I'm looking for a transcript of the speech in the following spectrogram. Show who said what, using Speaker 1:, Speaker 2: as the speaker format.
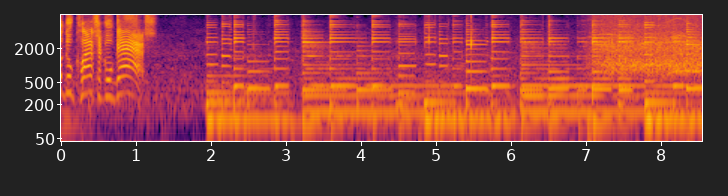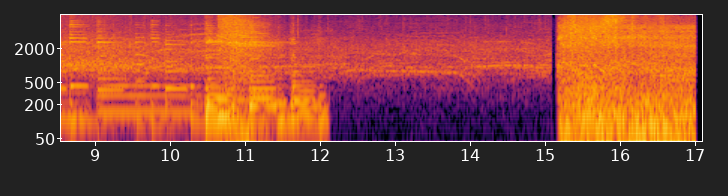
Speaker 1: I'll do classical gas.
